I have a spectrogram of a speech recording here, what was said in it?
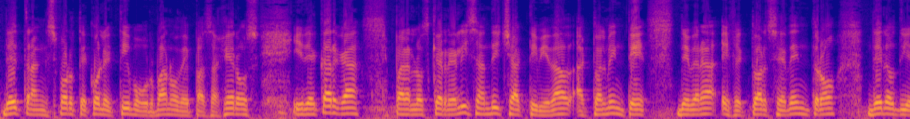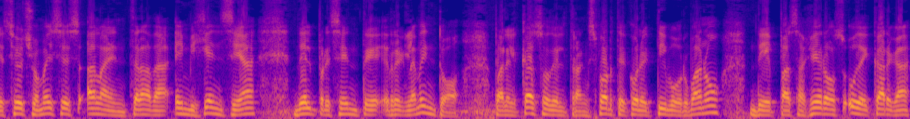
de transporte colectivo urbano de pasajeros y de carga para los que realizan dicha actividad actualmente deberá efectuarse dentro de los 18 meses a la entrada en vigencia del presente reglamento. Para el caso del transporte colectivo urbano de pasajeros o de carga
